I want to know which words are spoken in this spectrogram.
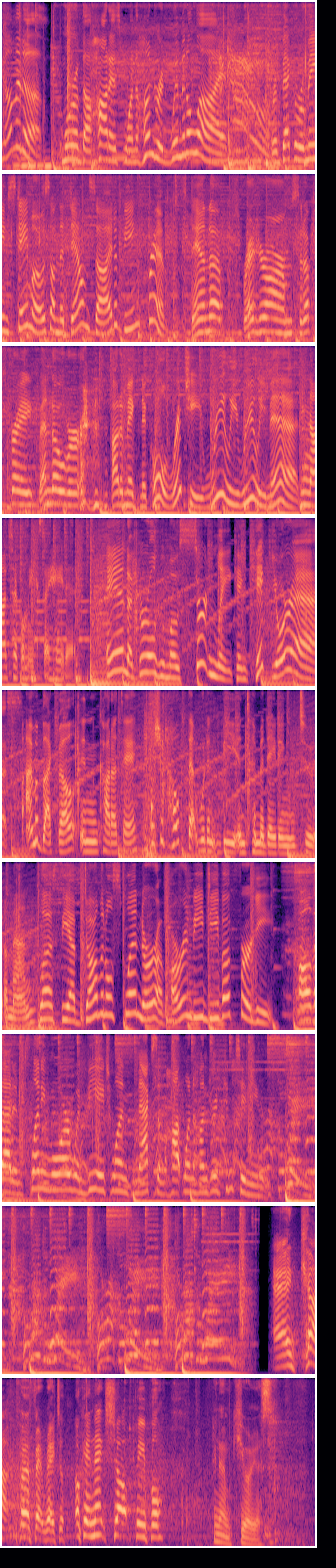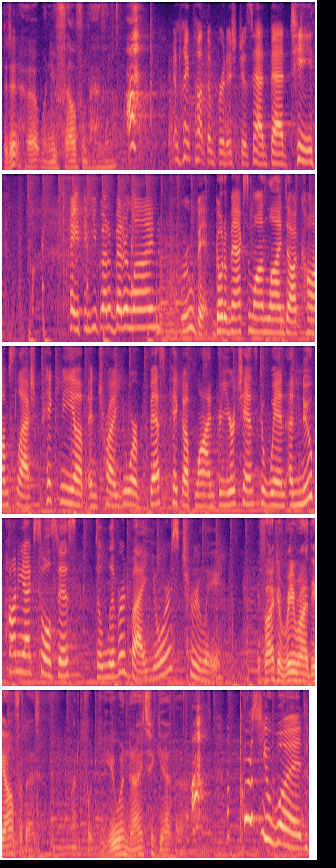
Coming up, more of the hottest 100 women alive. Rebecca Romijn Stamos on the downside of being crimped. Stand up, spread your arms, sit up straight, bend over. How to make Nicole Richie really, really mad. Do not tickle me because I hate it. And a girl who most certainly can kick your ass. I'm a black belt in karate. I should hope that wouldn't be intimidating to a man. Plus the abdominal splendor of R&B diva Fergie. All that and plenty more when VH1's Maxim Hot 100 continues. And cut. Perfect, Rachel. Okay, next shot, people. You know, I'm curious. Did it hurt when you fell from heaven? Ah, And I thought the British just had bad teeth. Hey, think you've got a better line? Prove it. Go to MaximOnline.com slash pick me up and try your best pickup line for your chance to win a new Pontiac Solstice delivered by yours truly. If I could rewrite the alphabet, I'd put you and I together. Ah, of course you would.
